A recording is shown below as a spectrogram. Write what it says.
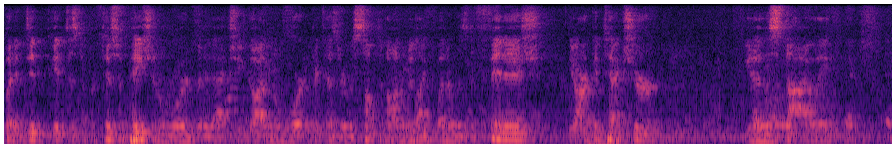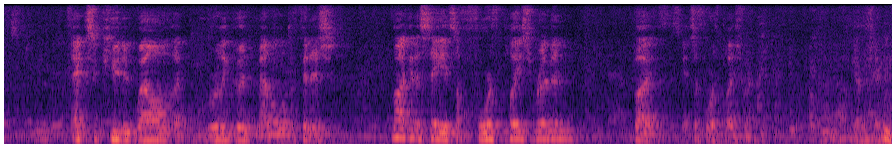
But it didn't get just a participation award, but it actually got an award because there was something on it we liked, whether it was the finish, the architecture, you know, the styling. Executed well, like really good metal to finish. I'm not gonna say it's a fourth place ribbon, but it's a fourth place ribbon. You understand?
